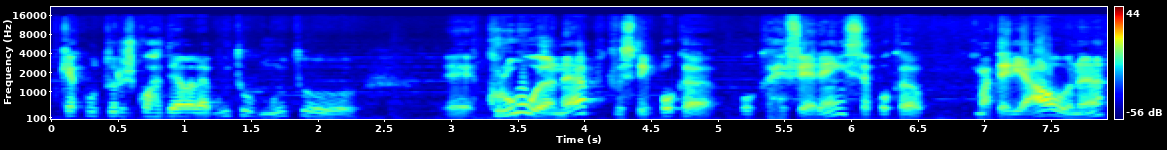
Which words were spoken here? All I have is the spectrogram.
Porque a cultura de cordel é muito, muito é, crua, né? Porque você tem pouca, pouca referência, pouca material, né?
